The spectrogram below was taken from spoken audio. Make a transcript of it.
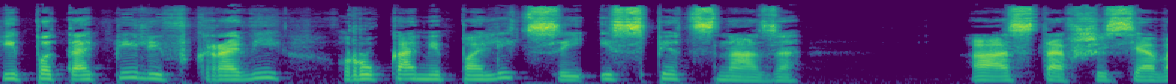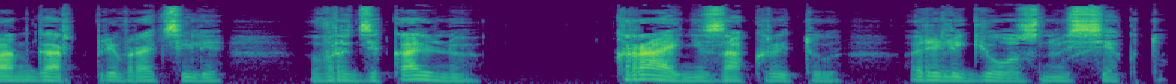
и потопили в крови руками полиции и спецназа, а оставшийся авангард превратили в радикальную, крайне закрытую религиозную секту.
